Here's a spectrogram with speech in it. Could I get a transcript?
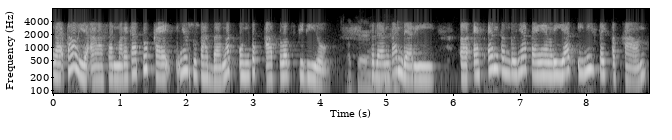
nggak tahu ya alasan mereka tuh kayaknya susah banget untuk upload video. Oke. sedangkan dari eh, SN tentunya pengen lihat ini fake account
